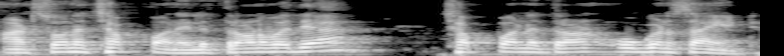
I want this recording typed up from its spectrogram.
આઠસો ને છપ્પન, એટલે ત્રણ વધ્યા છપ્પન ને ત્રણ, ઓગણસાઠ.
